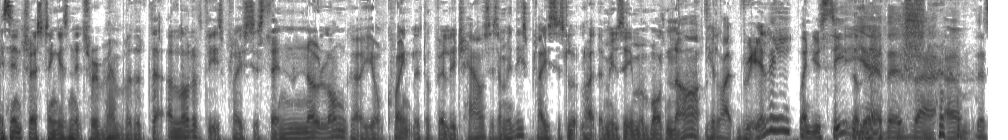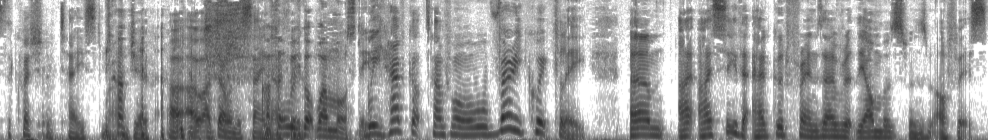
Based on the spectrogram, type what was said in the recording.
It's interesting, isn't it, to remember that, that a lot of these places, they're no longer your quaint little village houses. I mean, these places look like the Museum of Modern Art. You're like, really? When you see them? yeah, they're- there's that. Um, there's the question of taste, mind you. I, I, I don't want to say I nothing. think we've got one more, Steve. We have got time for one more. Well, very quickly, um, I, I see that our good friends over at the Ombudsman's office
